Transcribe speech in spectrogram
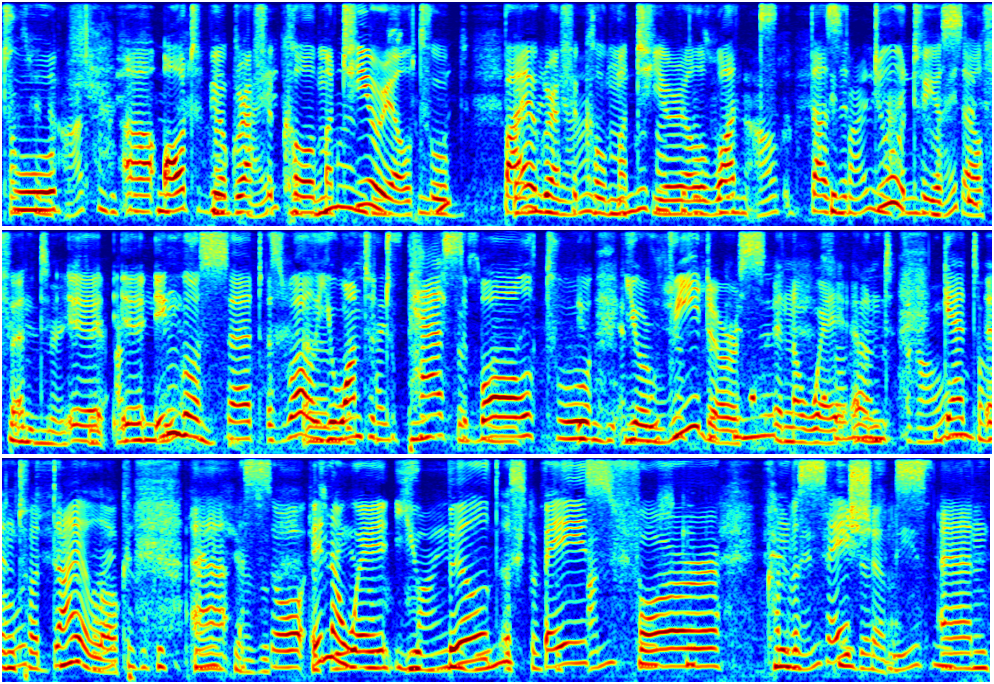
to uh, autobiographical material to biographical material. What does it do to yourself? And uh, Ingo said as well, you wanted to pass the ball to your readers in a way and get into a dialogue. Uh, so in a way, you build a space for conversations, and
